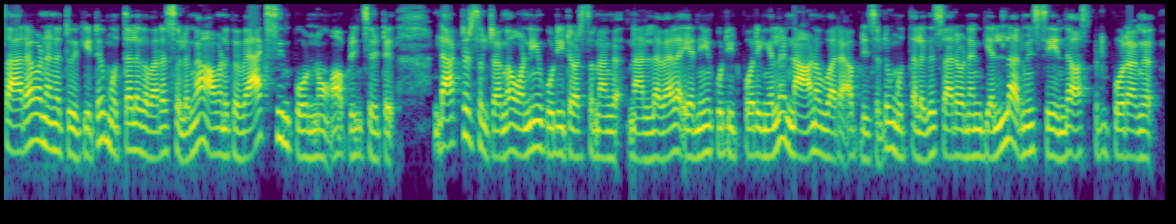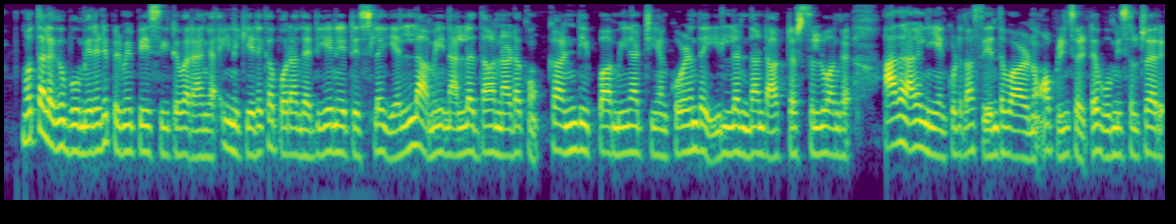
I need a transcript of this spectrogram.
சரவணனை தூக்கிட்டு முத்தலகை வர சொல்லுங்கள் அவனுக்கு வேக்சின் போடணும் அப்படின்னு சொல்லிட்டு. டாக்டர் சொல்கிறாங்க உன்னையும் கூட்டிகிட்டு வர சொன்னாங்க. நல்ல வேலை என்னையும் கூட்டிகிட்டு போகிறீங்கல்ல நானும் வரேன் அப்படின்னு சொல்லிட்டு முத்தலகு சரவணன் எல்லாருமே சேர்ந்து ஹாஸ்பிட்டல் போகிறாங்க முத்தழகு பூமி ரெண்டு பேருமே பேசிக்கிட்டு வராங்க. இன்றைக்கி எடுக்க போகிற அந்த டிஎன்ஏ டெஸ்ட்டில் எல்லாமே நல்லதாக நடக்கும். கண்டிப்பாக மீனாட்சி என் குழந்தை இல்லைன்னு தான் டாக்டர் சொல்லுவாங்க. அதனால் நீ என் கூட தான் சேர்ந்து வாழணும் அப்படின்னு சொல்லிட்டு பூமி சொல்கிறாரு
